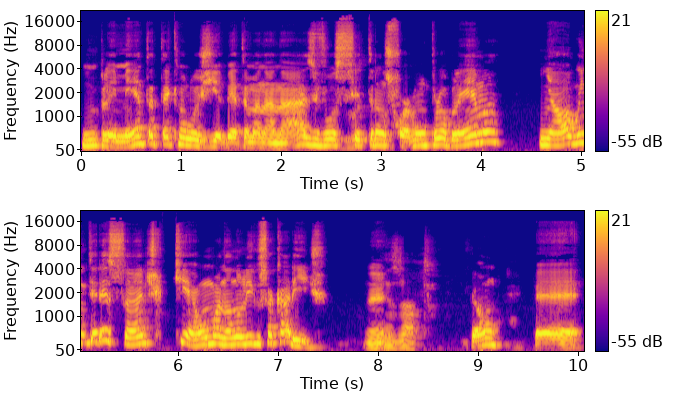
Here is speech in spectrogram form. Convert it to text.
implementa a tecnologia beta-mananase, você transforma um problema em algo interessante, que é um mananoligosacarídeo. Né? Exato. Então, é,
